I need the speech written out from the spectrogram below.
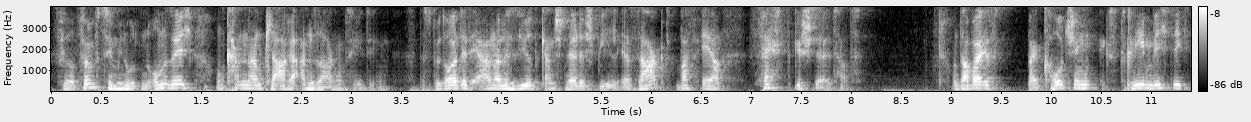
für 15 Minuten um sich und kann dann klare Ansagen tätigen. Das bedeutet, er analysiert ganz schnell das Spiel. Er sagt, was er festgestellt hat. Und dabei ist bei Coaching extrem wichtig,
